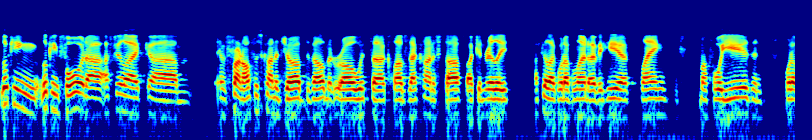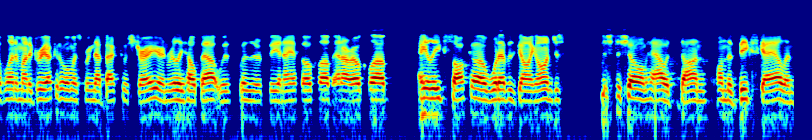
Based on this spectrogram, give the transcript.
looking looking forward, uh, I feel like um, a front office kind of job, development role with uh, clubs, that kind of stuff. I can really, I feel like what I've learned over here playing my four years and what I've learned in my degree, I could almost bring that back to Australia and really help out with whether it be an AFL club, NRL club, A-League soccer, whatever's going on, just just to show them how it's done on the big scale and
